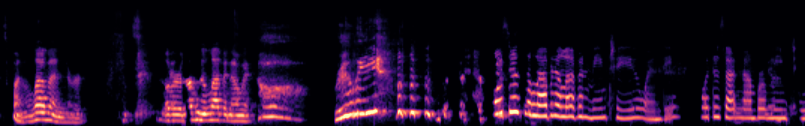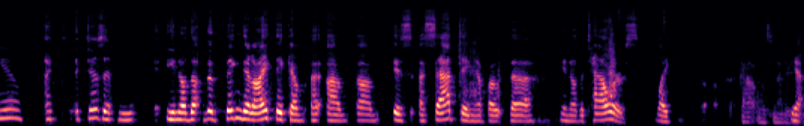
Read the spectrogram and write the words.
it's one eleven or or eleven eleven. I went, oh, really? What does eleven eleven mean to you, Wendy? What does that number Yeah. mean to you? It doesn't, you know, the, the thing that I think of uh, uh, um, is a sad thing about the, you know, the towers. Like, that was another. yeah,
